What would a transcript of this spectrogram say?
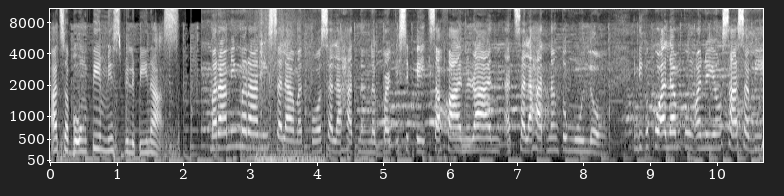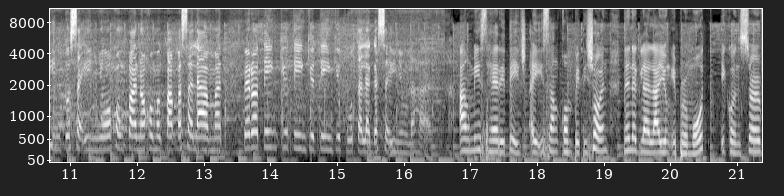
at sa buong team Miss Pilipinas. Maraming maraming salamat po sa lahat ng nag-participate sa fun run at sa lahat ng tumulong. Hindi ko po alam kung ano yung sasabihin ko sa inyo, kung paano ako magpapasalamat. Pero thank you, thank you, thank you po talaga sa inyong lahat. Ang Miss Heritage ay isang kompetisyon na naglalayong i-promote, i-conserve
